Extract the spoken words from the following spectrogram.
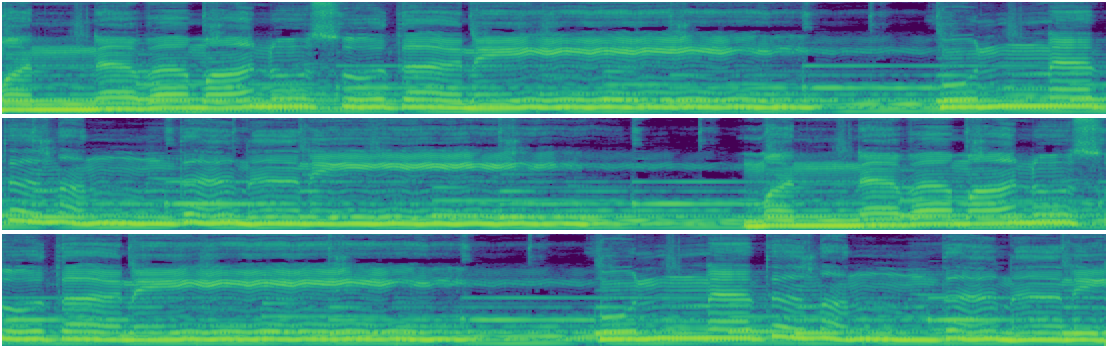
മന്നവ മനുസുതനേ ഉന്നത നന്ദനനേ. മന്നവമനുസുതനേ ഉന്നത നന്ദനനേ.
